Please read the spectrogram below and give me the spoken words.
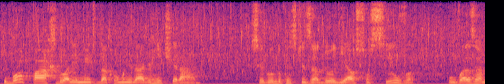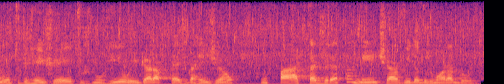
que boa parte do alimento da comunidade é retirado. Segundo o pesquisador Elielson Silva, o vazamento de rejeitos no rio e igarapés da região impacta diretamente a vida dos moradores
